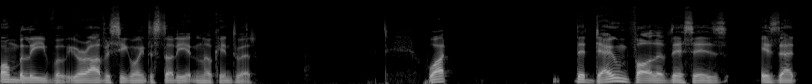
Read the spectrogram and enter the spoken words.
Unbelievable. You're obviously going to study it and look into it. What the downfall of this is is that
